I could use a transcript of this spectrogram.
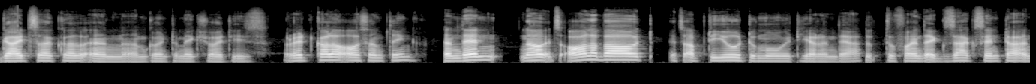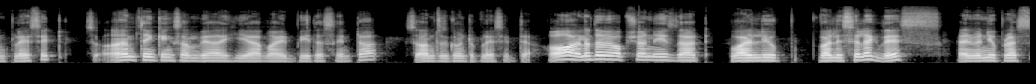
guide circle and I'm going to make sure it is red color or something. And then now it's all about it's up to you to move it here and there to, to find the exact center and place it so I'm thinking somewhere here might be the center. So I'm just going to place it there. Or another option is that while you while you select this and when you press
